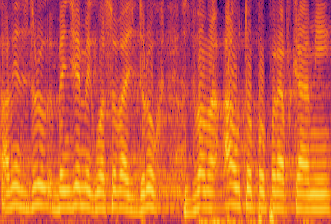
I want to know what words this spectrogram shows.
a więc będziemy głosować druk z dwoma autopoprawkami.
